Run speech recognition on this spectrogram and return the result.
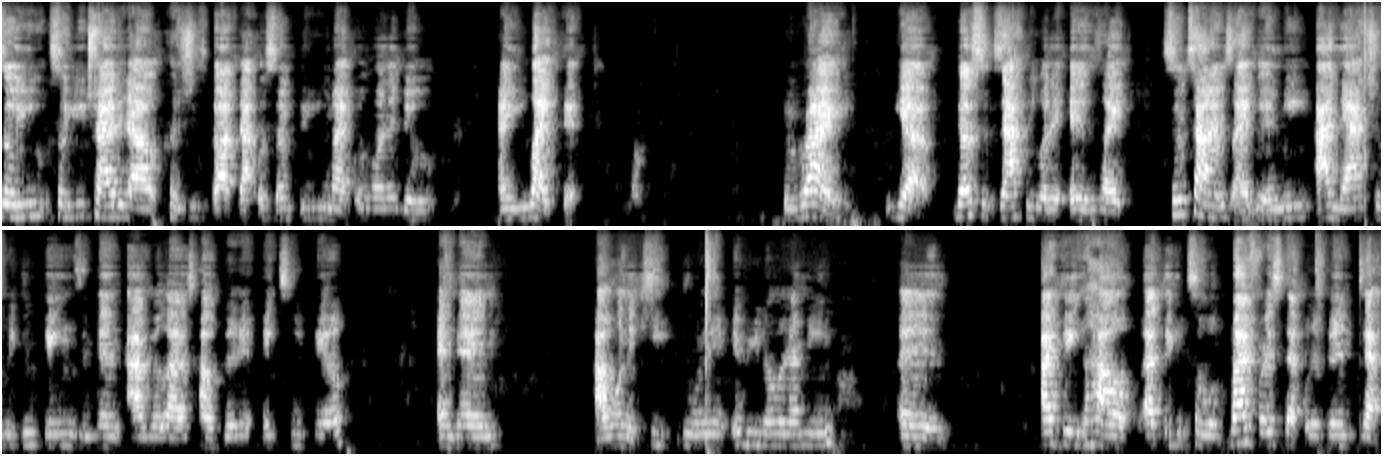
So you so you tried it out because you thought that was something you might want to do, and you liked it. Right. Yeah. That's exactly what it is. Like sometimes, like with me, I naturally do things, and then I realize how good it makes me feel, and then I want to keep doing it. If you know what I mean. And I think how I think so. My first step would have been that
